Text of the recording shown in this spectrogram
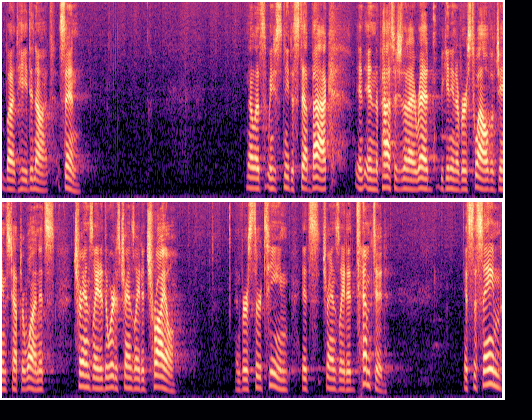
but he did not sin. Now let's we just need to step back in, in the passage that I read, beginning of verse 12 of James chapter 1. It's translated, the word is translated trial. In verse 13, it's translated tempted. It's the same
